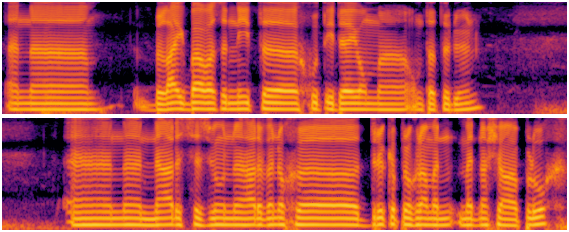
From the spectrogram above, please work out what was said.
En eh, blijkbaar was het niet een goed idee om, eh, om dat te doen. En eh, na het seizoen eh, hadden we nog een drukke programma met nationale ploeg.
